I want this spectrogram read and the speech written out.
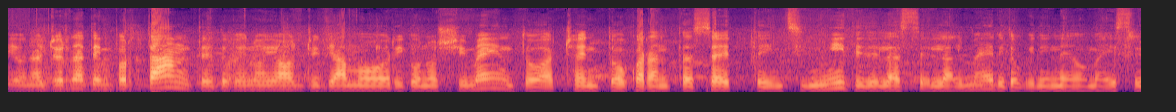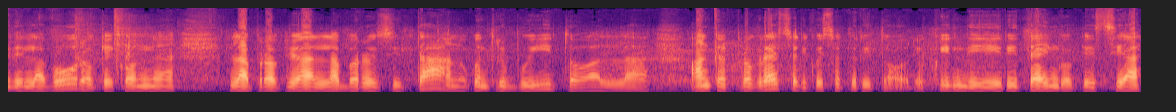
È una giornata importante dove noi oggi diamo riconoscimento a 147 insigniti della Stella al Merito, quindi neo maestri del lavoro che con la propria laboriosità hanno contribuito al, anche al progresso di questo territorio. Quindi ritengo che sia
